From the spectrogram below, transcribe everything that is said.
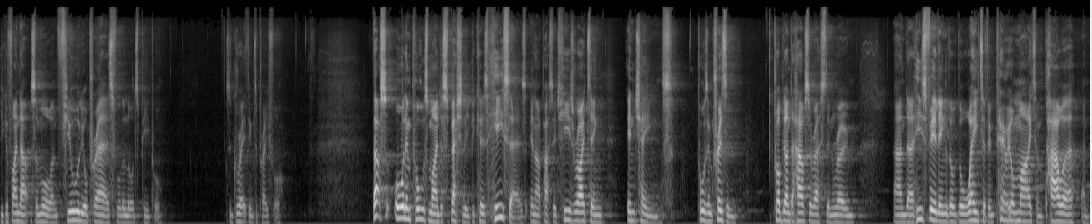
you can find out some more and fuel your prayers for the Lord's people. It's a great thing to pray for. That's all in Paul's mind, especially because he says in our passage he's writing in chains. Paul's in prison, probably under house arrest in Rome, and uh, he's feeling the, the weight of imperial might and power, and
